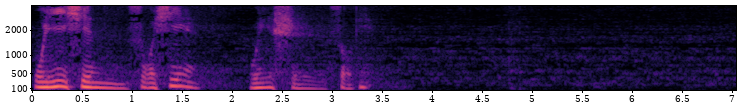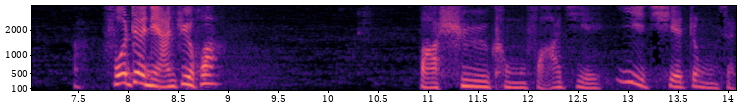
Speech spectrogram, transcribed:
唯心所现，唯识所变。”佛这两句话。把虚空法界一切众生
